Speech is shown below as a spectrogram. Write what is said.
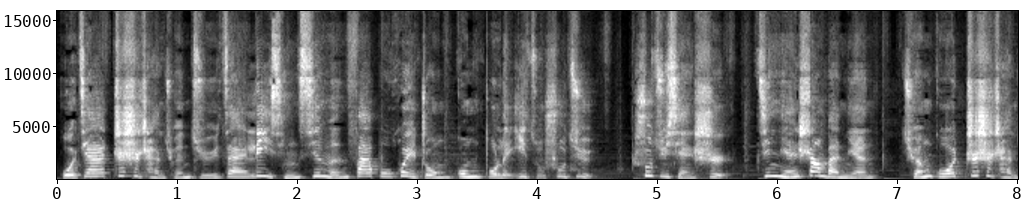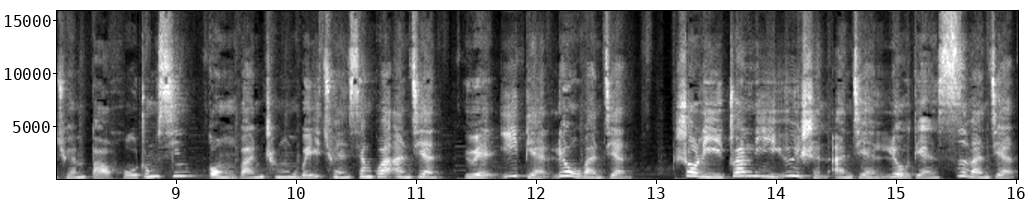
国家知识产权局在例行新闻发布会中公布了一组数据，数据显示，今年上半年全国知识产权保护中心共完成维权相关案件约一点六万件。受理专利预审案件六点四万件，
